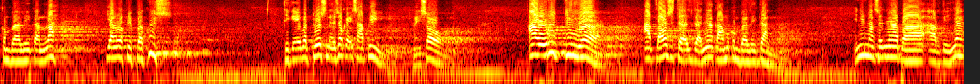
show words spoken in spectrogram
kembalikanlah yang lebih bagus. Dikai wedhus nek iso kayak sapi nek iso. Aurud dua atau setidaknya kamu kembalikan. Ini maksudnya apa? Artinya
